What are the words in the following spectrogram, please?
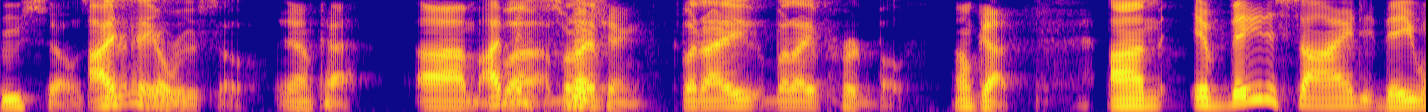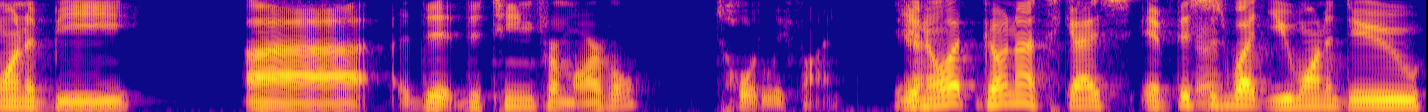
Russos. I say go Russo, Okay. Um. I've been But- but I've- switching. but I but I've heard both. Okay. Um, if they decide they want to be uh the the team for Marvel, totally fine. You know what? Go nuts, guys. If this Yeah. is what you want to do,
